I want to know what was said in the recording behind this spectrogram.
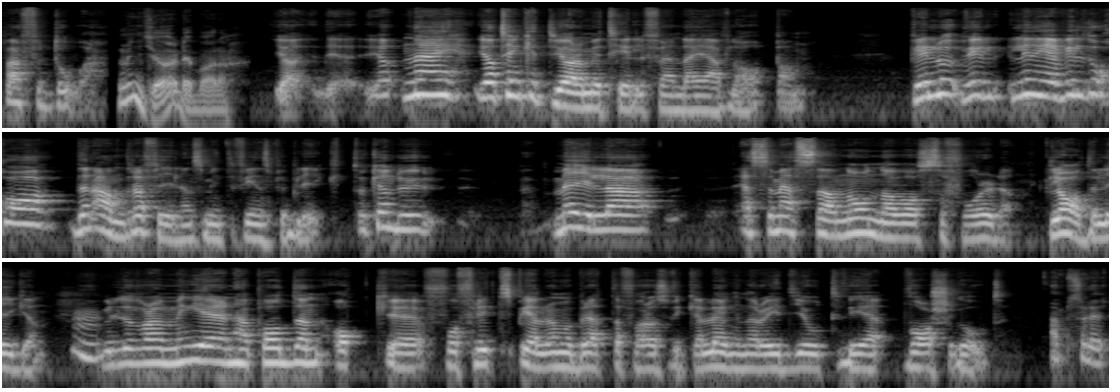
varför då? Men gör det bara. Jag, jag, nej, jag tänker inte göra mig till för den där jävla apan. Vill, vill, Linnea, vill du ha den andra filen som inte finns publik, då kan du mejla, smsa någon av oss så får du den. Gladeligen. Mm. Vill du vara med i den här podden och eh, få fritt spelrum och berätta för oss vilka lögner och idioter vi är, varsågod. Absolut.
